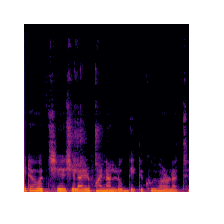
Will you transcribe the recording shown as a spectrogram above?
এটা হচ্ছে সেলাইয়ের ফাইনাল লুক দেখতে খুবই ভালো লাগছে।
